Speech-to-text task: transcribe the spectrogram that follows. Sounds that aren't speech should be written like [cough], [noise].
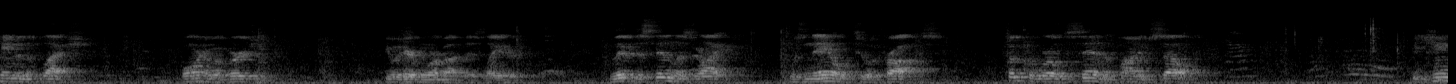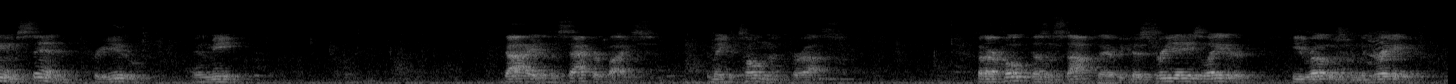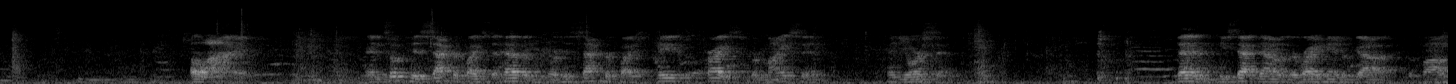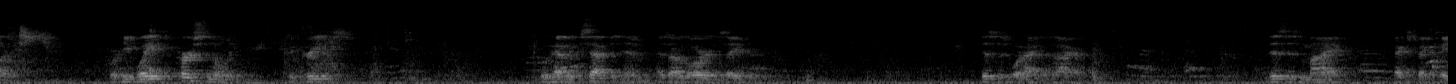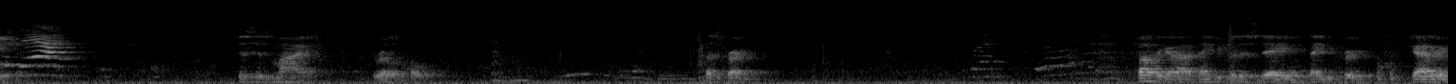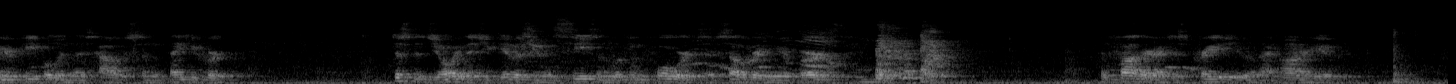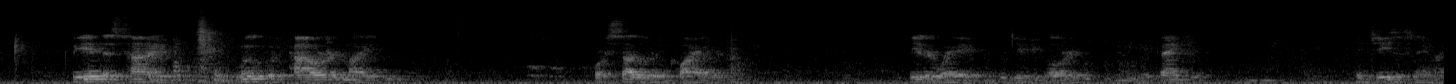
came in the flesh, born of a virgin. You will hear more about this later. Lived a sinless life, was nailed to a cross, took the world's sin upon himself, became sin for you and me, died as a sacrifice to make atonement for us. But our hope doesn't stop there because three days later, he rose from the grave alive and took his sacrifice to heaven, where his sacrifice paid the price for my sin and your sin. Then he sat down at the right hand of God, the Father, where he waits personally to greet us who have accepted him as our Lord and Savior. This is what I desire. This is my expectation. This is my thrill of hope. Let's pray. Father God, thank you for this day, and thank you for gathering your people in this house, and thank you for just the joy that you give us in this season, looking forward to celebrating your birth. And Father, I just praise you and I honor you. Be in this time, move with power and might, or subtly and quietly. Either way, we give you glory. We thank you. In Jesus' name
